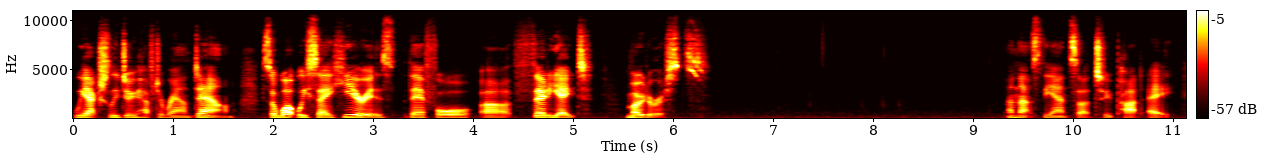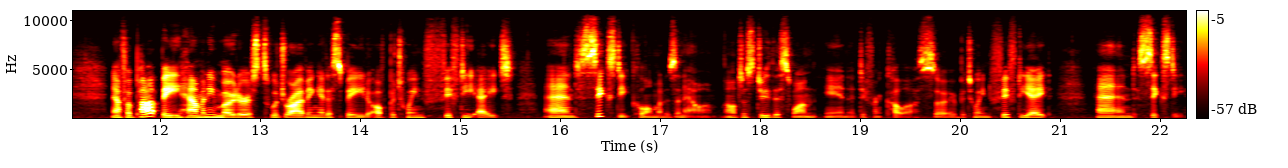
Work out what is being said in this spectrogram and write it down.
we actually do have to round down. So what we say here is, therefore, uh, 38 motorists. And that's the answer to part A. Now for part B, how many motorists were driving at a speed of between 58 and 60 kilometers an hour? I'll just do this one in a different color. So between 58 and 60.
